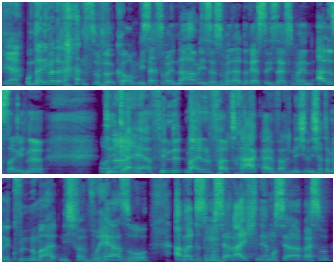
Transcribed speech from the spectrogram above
Ja. Um dann jemanden ranzubekommen. Ich sag so meinen Namen, ich sag so meine Adresse, ich sag so mein, alles sag ich, ne? Oh Digga, er findet meinen Vertrag einfach nicht und ich hatte meine Kundennummer halt nicht, woher so. Aber das mhm. muss ja reichen. Er muss ja, weißt du,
